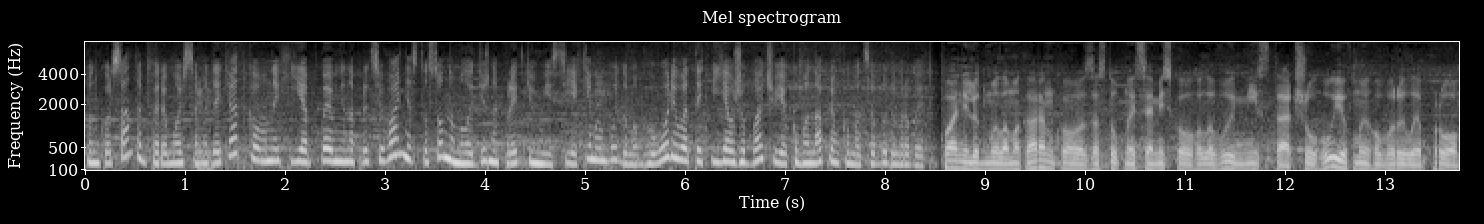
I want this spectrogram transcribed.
конкурсантами, переможцями дитятка. У них є певні напрацювання стосовно молодіжних проєктів в місті, які ми будемо обговорювати. І я вже бачу, в якому напрямку ми це будемо робити. Пані Людмила Макаренко, заступниця міського голови міста Чугуїв. Ми говорили про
